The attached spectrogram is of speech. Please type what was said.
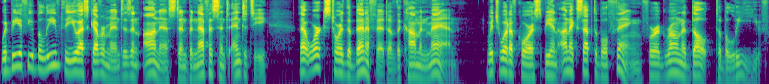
would be if you believed the US government is an honest and beneficent entity that works toward the benefit of the common man, which would, of course, be an unacceptable thing for a grown adult to believe.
